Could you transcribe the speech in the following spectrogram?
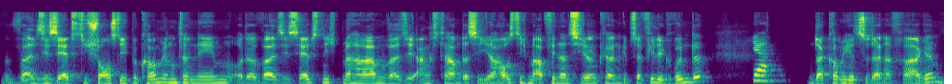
weil sie selbst die Chance nicht bekommen im Unternehmen oder weil sie es selbst nicht mehr haben, weil sie Angst haben, dass sie ihr Haus nicht mehr abfinanzieren können. Gibt es ja viele Gründe. Ja. Und da komme ich jetzt zu deiner Frage.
